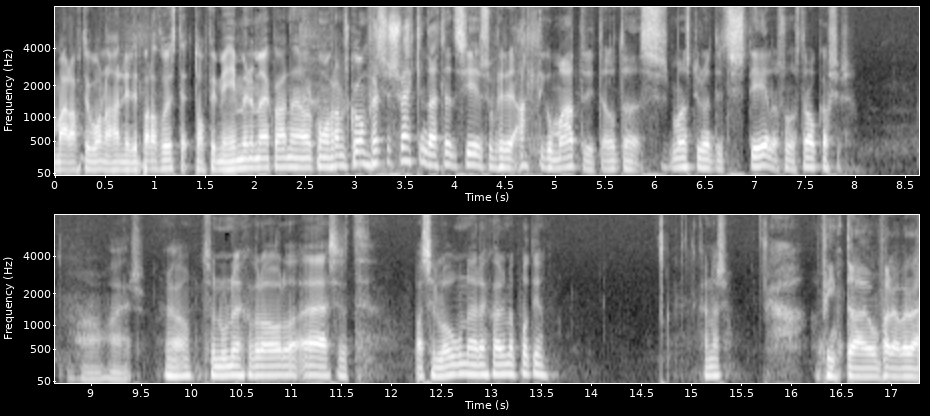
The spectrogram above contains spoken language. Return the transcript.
maður átti vona að hann er bara, þú veist, toppið með heiminum eitthvað hann að koma fram, sko. Hversu svekkjandi ætla þetta sé og fyrir Allík og Madrid að láta mannstjórnandi stela svona strák af sér? Já, það er Já, svo núna er eitthvað fyrir að orða eh, sem sagt, Barcelona er eitthvað að reyna að potja Kann að sjá fínt að hann fari að vera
